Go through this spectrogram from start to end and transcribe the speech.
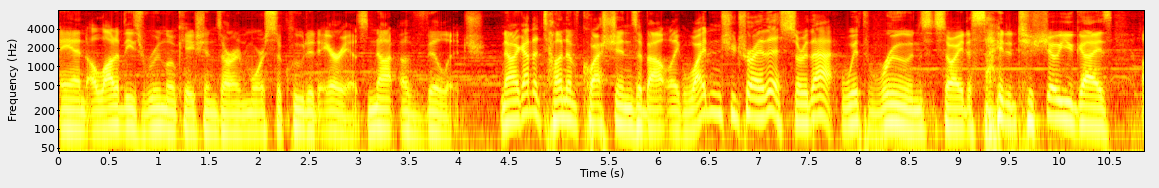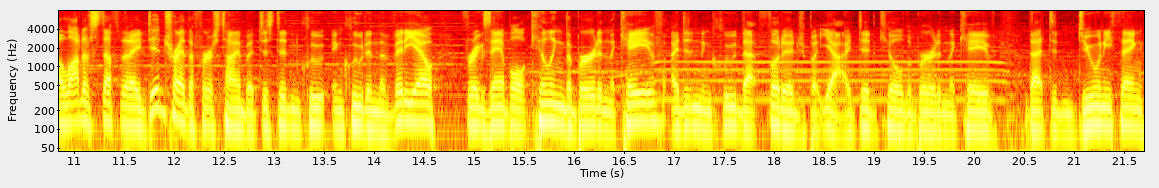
and a lot of these rune locations are in more secluded areas, not a village. Now, I got a ton of questions about like, why didn't you try this or that with runes? So I decided to show you guys a lot of stuff that I did try the first time, but just didn't include, include in the video. For example, killing the bird in the cave. I didn't include that footage, but yeah, I did kill the bird in the cave. That didn't do anything.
